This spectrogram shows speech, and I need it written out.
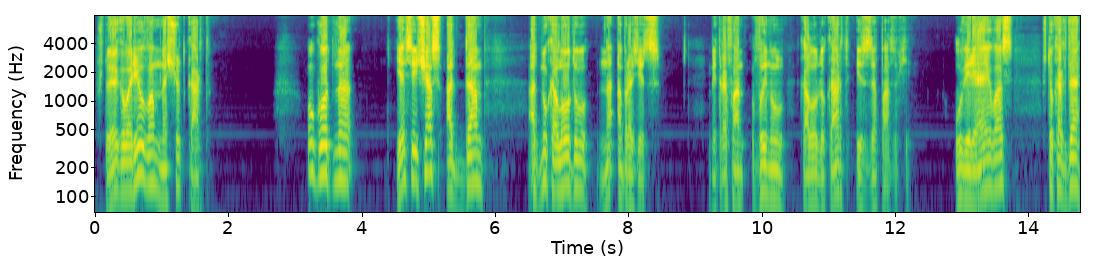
что я говорил вам насчет карт. Угодно, я сейчас отдам одну колоду на образец. Митрофан вынул колоду карт из-за пазухи. Уверяю вас, что когда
